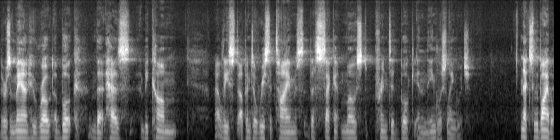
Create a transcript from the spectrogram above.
There was a man who wrote a book that has become, at least up until recent times, the second most printed book in the English language, next to the Bible.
